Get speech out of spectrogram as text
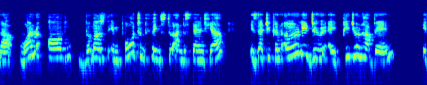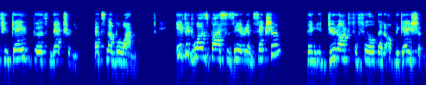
Now, one of the most important things to understand here is that you can only do a pidyon haben if you gave birth naturally. That's number one. If it was by cesarean section, then you do not fulfill that obligation.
